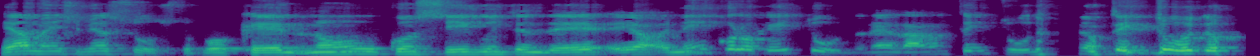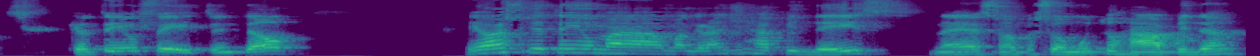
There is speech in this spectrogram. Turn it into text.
realmente me assusto, porque não consigo entender, eu nem coloquei tudo, né? Lá não tem tudo, não tem tudo que eu tenho feito. Então, eu acho que eu tenho uma, uma grande rapidez, né? Sou uma pessoa muito rápida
